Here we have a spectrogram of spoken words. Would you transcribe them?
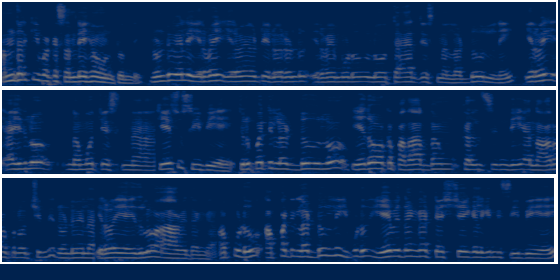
అందరికీ ఒక సందేహం ఉంటుంది. రెండు వేల ఇరవై ఇరవై ఒకటి ఇరవై రెండు ఇరవై మూడులో తయారు చేసిన లడ్డూల్ని ఇరవై ఐదులో నమోదు చేసిన కేసు సిబిఐ. తిరుపతి లడ్డూలో ఏదో ఒక పదార్థం కలిసింది అన్న ఆరోపణ వచ్చింది రెండు వేల ఇరవై ఐదులో ఆ విధంగా. అప్పుడు అప్పటి లడ్డూల్ని ఇప్పుడు ఏ విధంగా టెస్ట్ చేయగలిగింది సిబిఐ?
